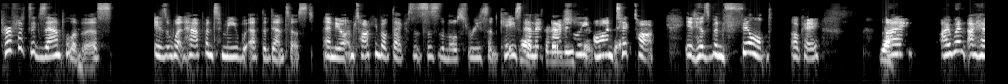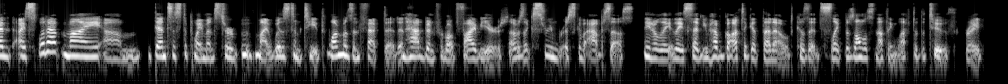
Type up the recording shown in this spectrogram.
Perfect example of this is what happened to me at the dentist. And, you know, I'm talking about that because this is the most recent case Yeah, and it's actually recent. on Yeah. TikTok. It has been filmed. Okay. Yeah. I I went, I had, I split up my um, dentist appointments to remove my wisdom teeth. One was infected and had been for about five years. I was extreme risk of abscess. You know, they, they said you have got to get that out because it's like there's almost nothing left of the tooth, right?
